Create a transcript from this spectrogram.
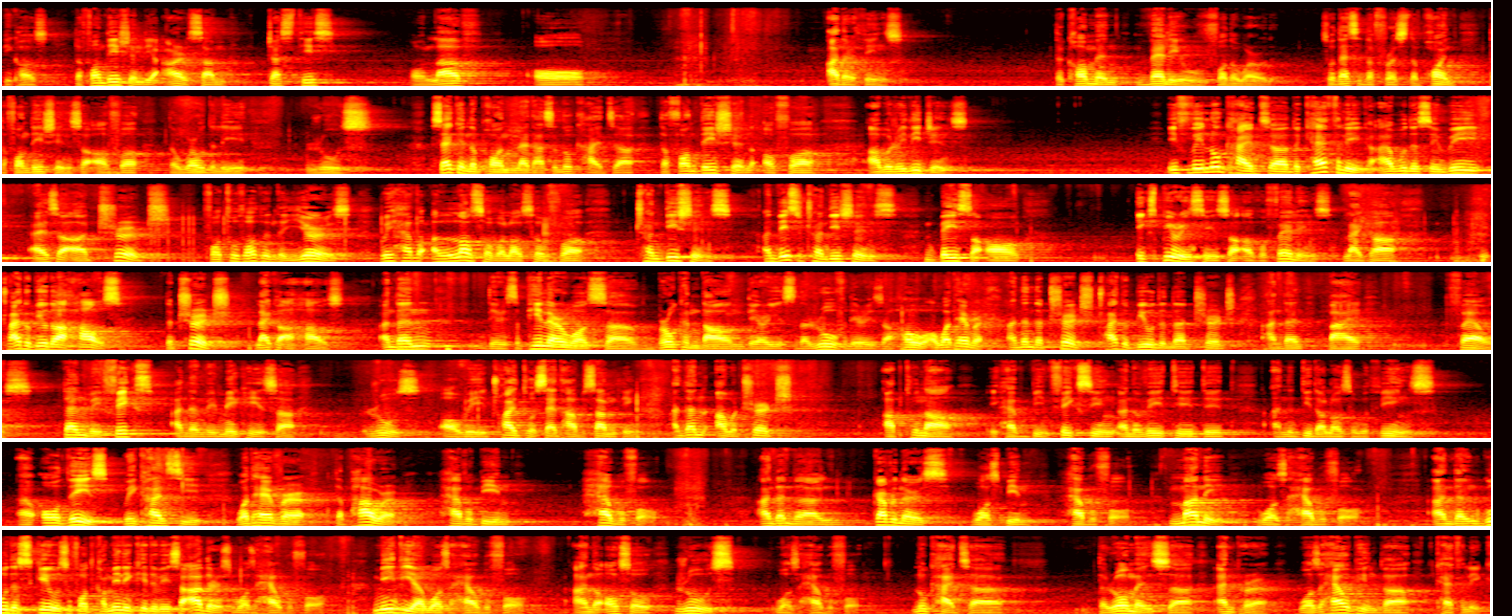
Because the foundation, there are some justice or love or other things the common value for the world. So that's the first point, the foundations of uh, the worldly rules. Second point, let us look at uh, the foundation of uh, our religions. If we look at uh, the Catholic, I would say we, as a church, for 2,000 years, we have a lot of a lot of uh, traditions, and these traditions based on experiences of failings, like uh, we try to build a house, the church like a house, and then there is a pillar was uh, broken down, there is the roof, there is a hole or whatever, and then the church try to build the church, and then by fails, then we fix and then we make his uh, rules or we try to set up something, and then our church up to now have been fixing innovated, and did a lot of things. Uh, all this we can see whatever the power have been helpful. And then the governors was being helpful, money was helpful, and then good skills for communicate with others was helpful, media was helpful, and also rules was helpful. Look at uh, the Roman uh, emperor was helping the Catholic,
